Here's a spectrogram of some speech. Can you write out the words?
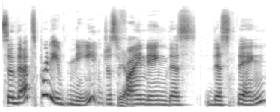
So that's pretty neat. Just Yeah. finding this this thing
